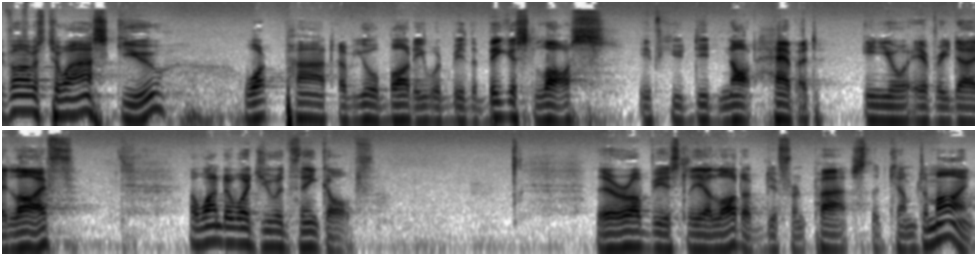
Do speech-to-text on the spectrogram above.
If I was to ask you what part of your body would be the biggest loss if you did not have it in your everyday life, I wonder what you would think of. There are obviously a lot of different parts that come to mind.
